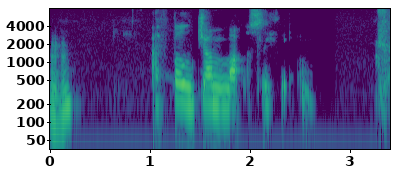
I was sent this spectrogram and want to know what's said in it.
Mhm. A full John Moxley theme.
